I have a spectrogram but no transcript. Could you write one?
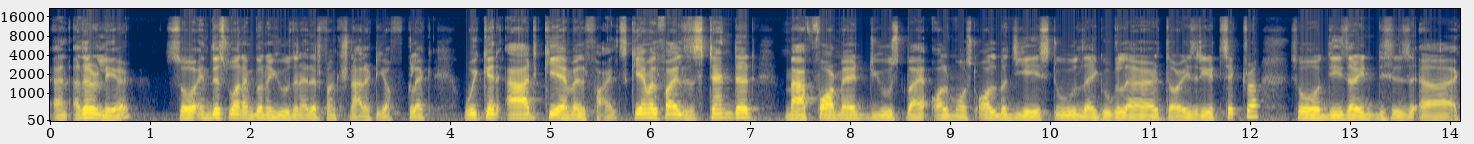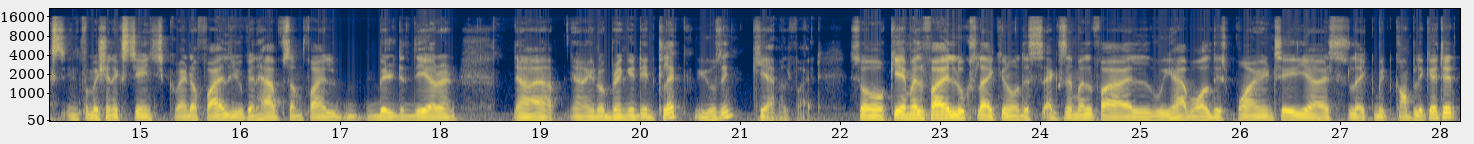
another layer so in this one, I'm going to use another functionality of Qlik. We can add KML files. KML file is a standard map format used by almost all the GIS tools like Google Earth or Esri, etc. So these are in, this is uh, information exchange kind of file. You can have some file built in there and uh, uh, you know bring it in Qlik using KML file. So KML file looks like you know this XML file. We have all these points area. It's like a bit complicated,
